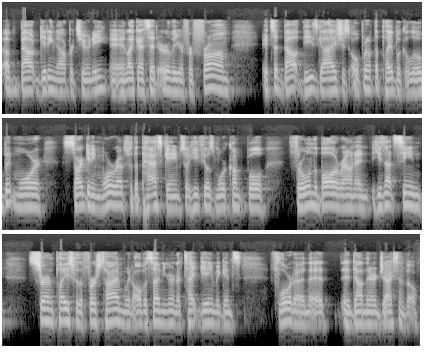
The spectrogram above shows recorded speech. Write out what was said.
of about getting the opportunity. And like I said earlier, for Fromm, it's about these guys just open up the playbook a little bit more, start getting more reps with the pass game so he feels more comfortable throwing the ball around and he's not seeing certain plays for the first time when all of a sudden you're in a tight game against Florida and, the, and down there in Jacksonville.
